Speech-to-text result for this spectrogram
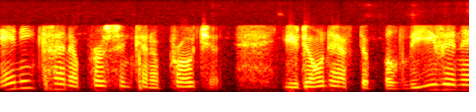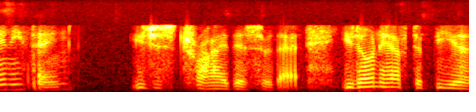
any kind of person can approach it. You don't have to believe in anything. You just try this or that. You don't have to be a,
